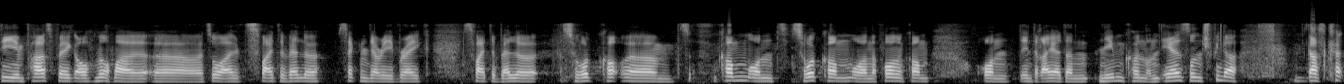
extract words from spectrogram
die im Passbreak auch nochmal äh, so als zweite Welle, Secondary Break, zweite Welle zurückkommen ähm, und zurückkommen oder nach vorne kommen und den Dreier dann nehmen können. Und er ist so ein Spieler, das kann,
